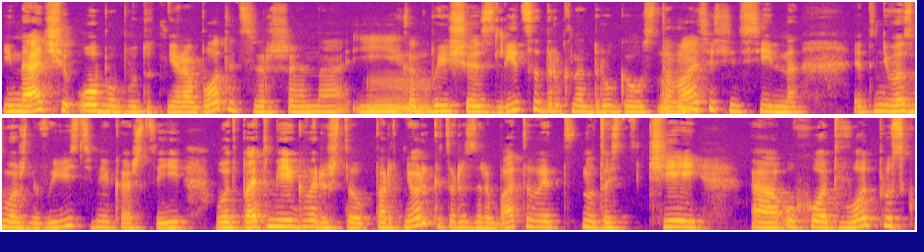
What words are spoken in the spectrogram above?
иначе оба будут не работать совершенно, и mm. как бы еще и злиться друг на друга, уставать mm-hmm. очень сильно. Это невозможно вывести, мне кажется. И вот поэтому я и говорю, что партнер, который зарабатывает, ну, то есть чей Э, уход в отпуск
